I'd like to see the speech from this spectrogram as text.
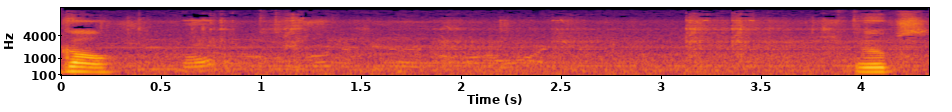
Go. Oops.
